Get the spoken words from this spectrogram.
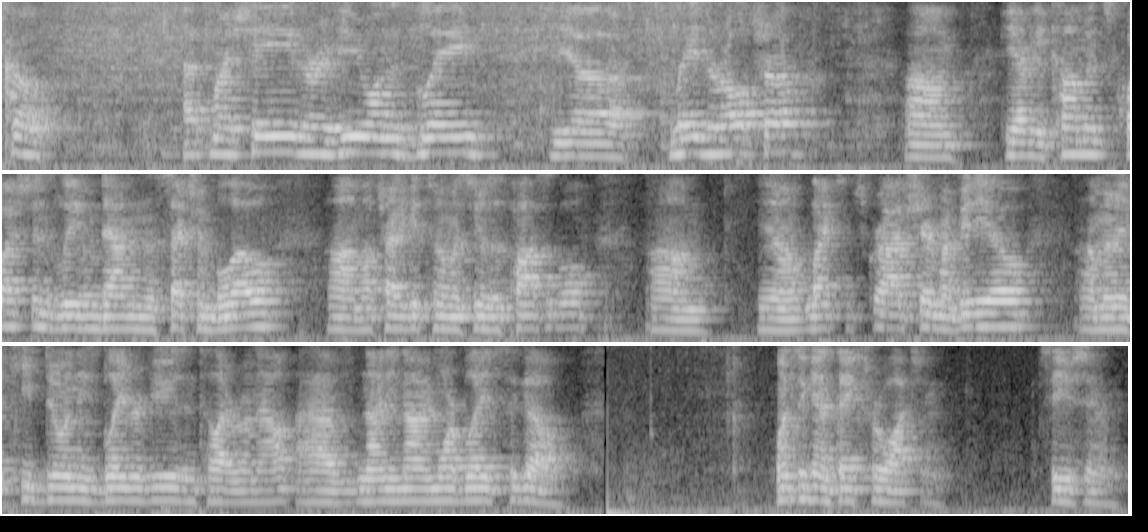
So, that's my shave, the review on this blade, the uh, Laser Ultra. Um, if you have any comments, questions, leave them down in the section below. Um, I'll try to get to them as soon as possible. Um, you know, like, subscribe, share my video. I'm going to keep doing these blade reviews until I run out. I have 99 more blades to go. Once again, thanks for watching. See you soon.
